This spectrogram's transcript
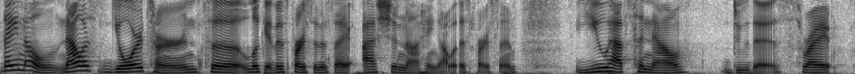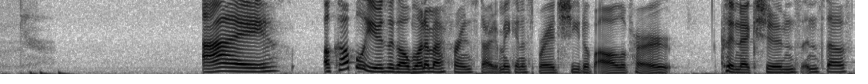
they know now it's your turn to look at this person and say i should not hang out with this person you have to now do this right i a couple years ago one of my friends started making a spreadsheet of all of her connections and stuff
